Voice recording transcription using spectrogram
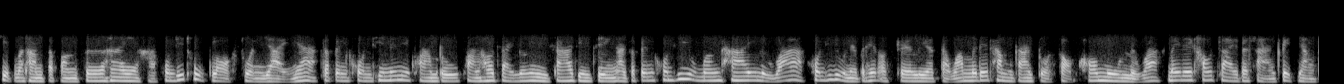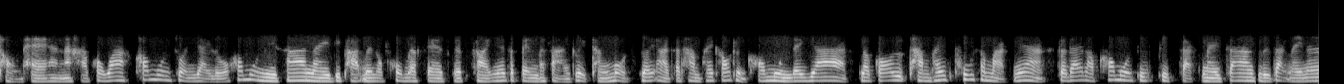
กิจมาทำสปอนเซอร์ให้ค่ะ คนที่ถูกหลอกส่วนใหญ่เนี่ยจะเป็นคนที่ไม่มีความรู้ความเข้าใจเรื่องวีซ่าจริง ๆ อาจจะเป็นคนที่อยู่เมืองไทย หรือว่าคนที่อยู่ในประเทศออสเตรเลีย แต่ว่าไม่ได้ทำการตรวจสอบข้อมูล หรือว่าไม่ได้เข้าใจภาษาอังกฤษอย่างถ่องแท้นะคะ เพราะว่าข้อมูลส่วนใหญ่หรือว่าข้อมูลวีซ่าใน Department of Home Affairs เว็บไซต์เนี่ยจะเป็นภาษาอังกฤษทั้งหมดเลยอาจจะทำให้เข้าถึงข้อมูลได้ยาก แล้วก็ทำให้ผู้สมัครเนี่ยจะได้รับข้อมูลผิดๆจากนายจางหรือจากนายหน้า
